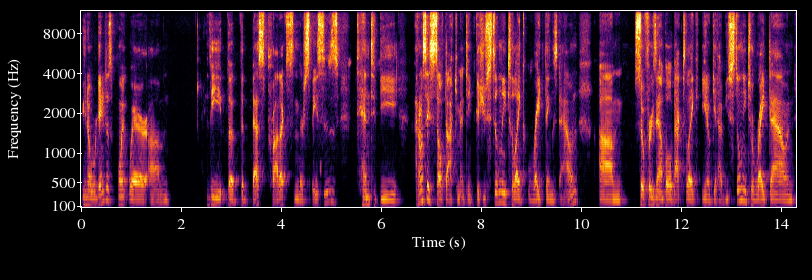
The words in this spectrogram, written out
you know, we're getting to this point where um, the the the best products in their spaces tend to be I don't want to say self-documenting because you still need to like write things down. Um, so for example, back to like, you know, GitHub, you still need to write down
